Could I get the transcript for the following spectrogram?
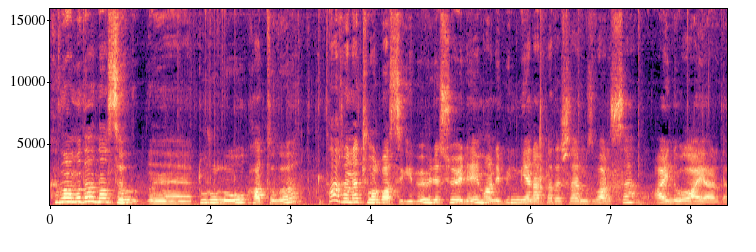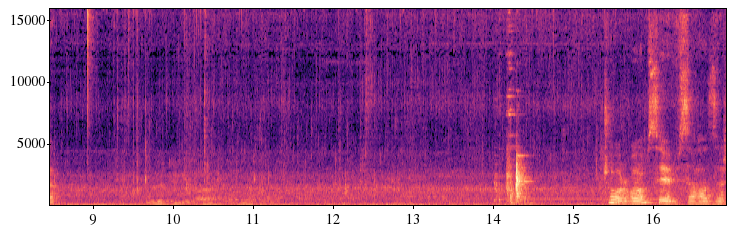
Kıvamı da nasıl e, duruluğu, katılı tarhana çorbası gibi öyle söyleyeyim. Hani bilmeyen arkadaşlarımız varsa aynı o ayarda. Çorbam servise hazır.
